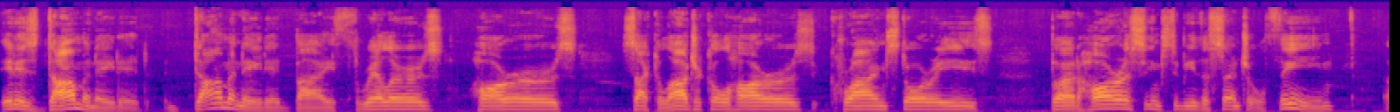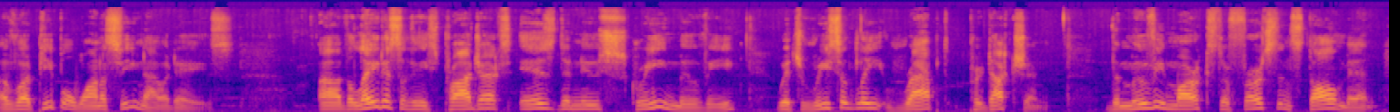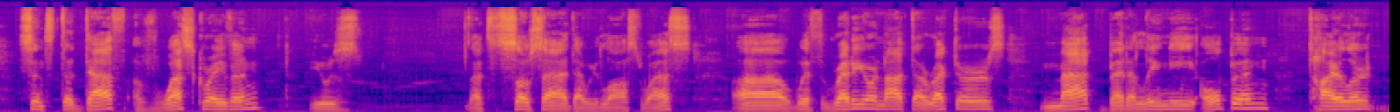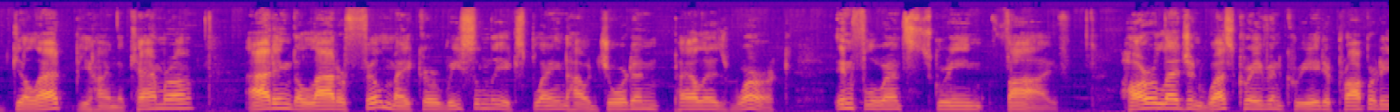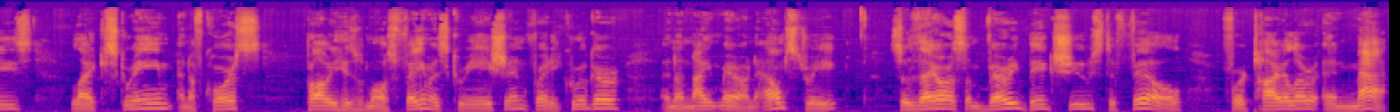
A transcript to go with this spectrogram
it is dominated dominated by thrillers, horrors, psychological horrors, crime stories, but horror seems to be the central theme of what people want to see nowadays. Uh, the latest of these projects is the new Scream movie, which recently wrapped production. The movie marks the first installment since the death of Wes Craven. He was that's so sad that we lost Wes. Uh, with Ready or Not directors Matt Bettinelli-Olpin, Tyler Gillett behind the camera. Adding the latter filmmaker recently explained how Jordan Peele's work influenced Scream 5. Horror legend Wes Craven created properties like Scream and, of course, probably his most famous creation, Freddy Krueger, and A Nightmare on Elm Street. So there are some very big shoes to fill for Tyler and Matt,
